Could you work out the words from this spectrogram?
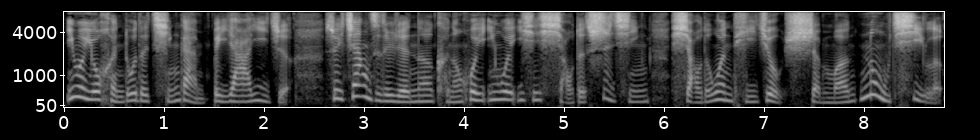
因为有很多的情感被压抑着，所以这样子的人呢，可能会因为一些小的事情、小的问题就什么怒气了。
